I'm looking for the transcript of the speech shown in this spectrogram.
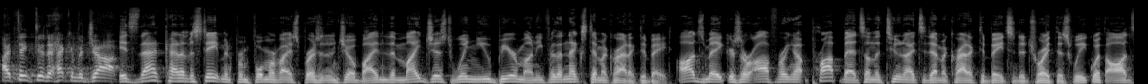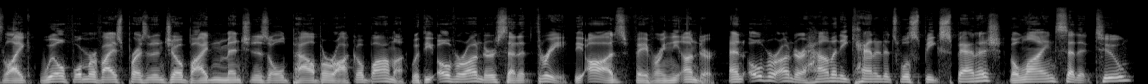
I think, did a heck of a job. It's that kind of a statement from former Vice President Joe Biden that might just win you beer money for the next Democratic debate. Odds makers are offering up prop bets on the two nights of Democratic debates in Detroit this week with odds like Will former Vice President Joe Biden mention his old pal Barack Obama, with the over under set at three, the odds favoring the under. And over under how many candidates will speak Spanish, the line set at two,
